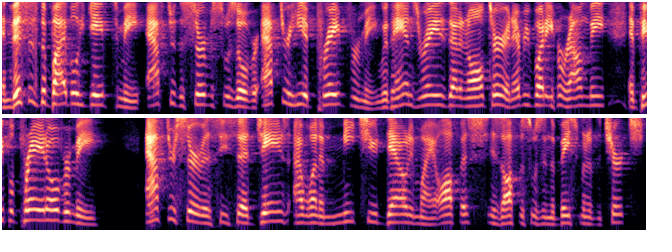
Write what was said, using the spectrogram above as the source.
And this is the Bible he gave to me after the service was over, after he had prayed for me with hands raised at an altar and everybody around me and people praying over me after service, he said, James, I want to meet you down in my office. His office was in the basement of the church.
